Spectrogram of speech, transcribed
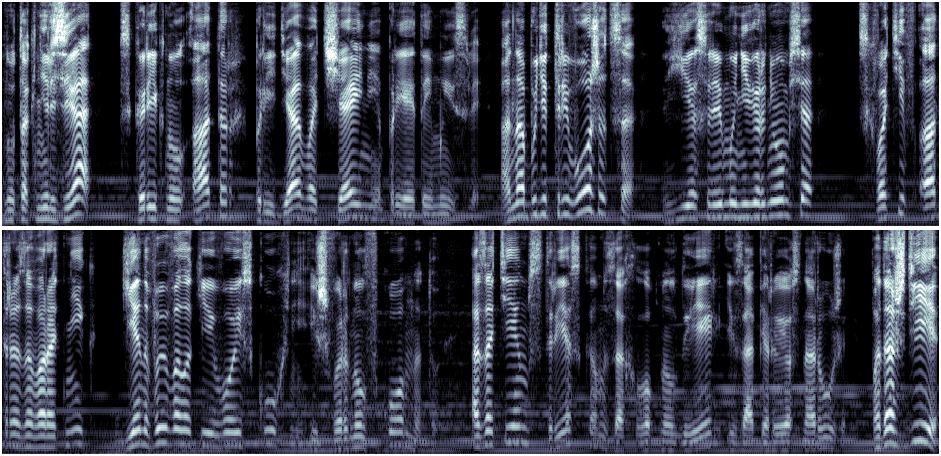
Но так нельзя!» – вскрикнул Атор, придя в отчаяние при этой мысли. «Она будет тревожиться, если мы не вернемся?» Схватив Атра за воротник, Ген выволок его из кухни и швырнул в комнату, а затем с треском захлопнул дверь и запер ее снаружи. «Подожди!»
